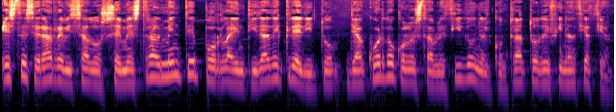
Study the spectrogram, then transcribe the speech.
este será revisado semestralmente por la entidad de crédito de acuerdo con lo establecido en el contrato de financiación.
